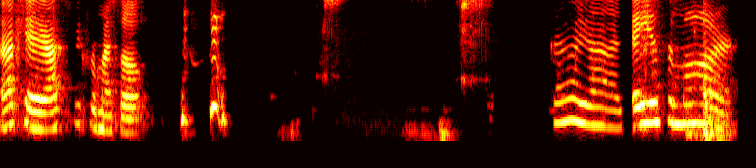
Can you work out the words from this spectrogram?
Okay, I speak for myself. Oh my god. ASMR.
